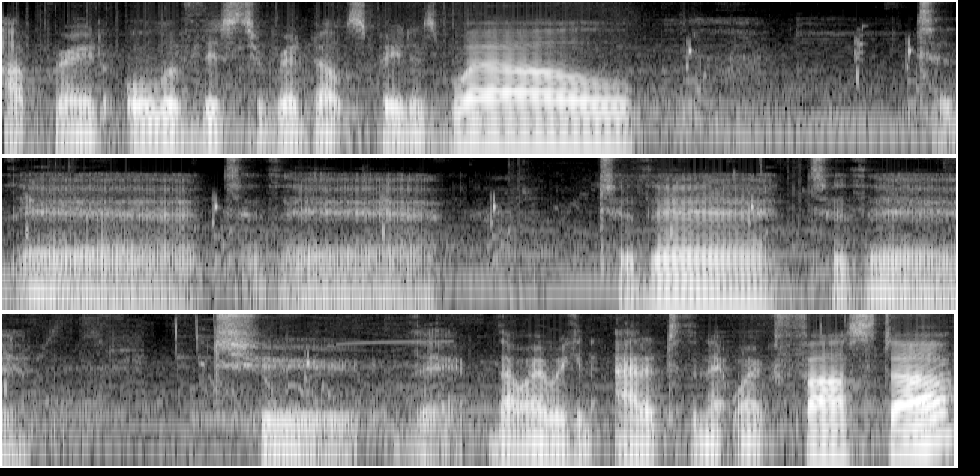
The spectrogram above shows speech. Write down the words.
upgrade all of this to red belt speed as well. To there, to there, to there, to there, to there. That way we can add it to the network faster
